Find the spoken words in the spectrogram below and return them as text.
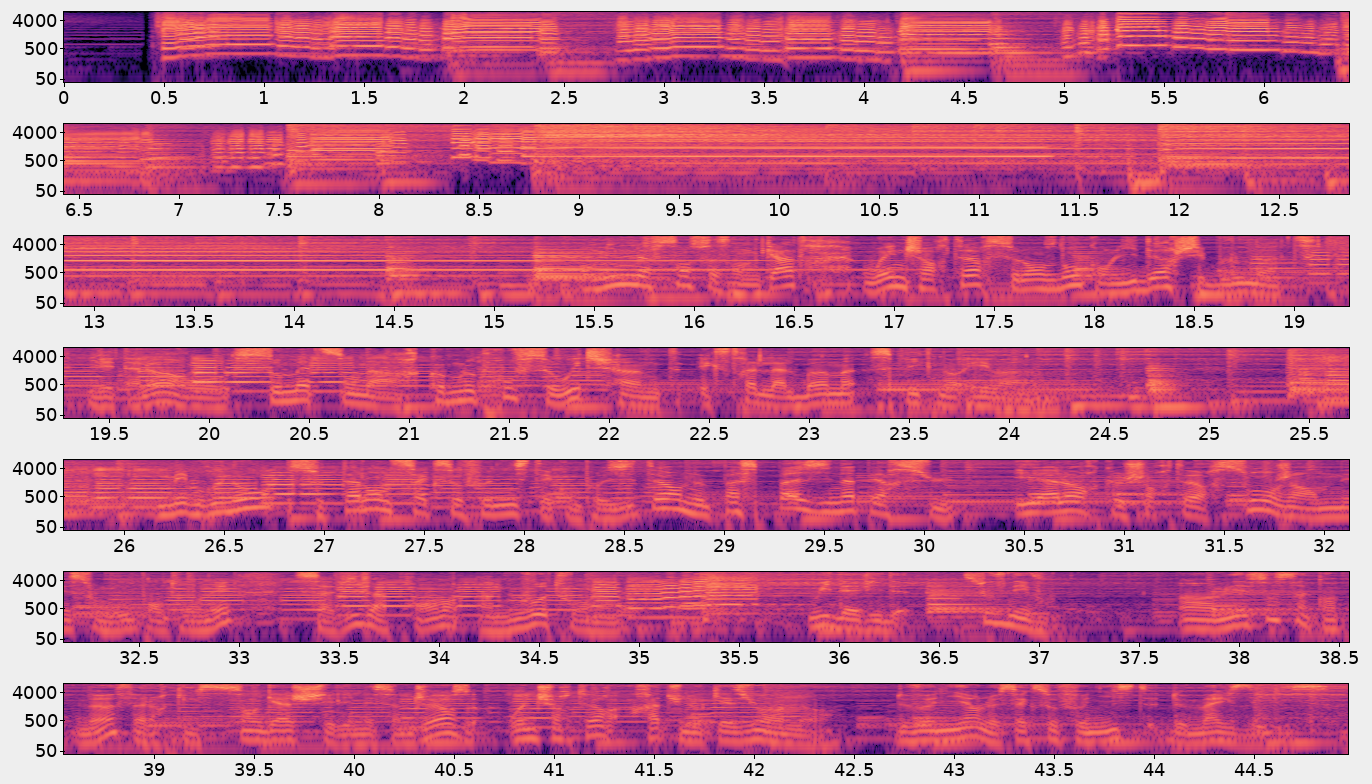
Wayne Shorter se lance donc en leader chez Blue Note. Il est alors au sommet de son art, comme le prouve ce Witch Hunt, extrait de l'album Speak No Evil. Mais Bruno, ce talent de saxophoniste et compositeur ne passe pas inaperçu. Et alors que Shorter songe à emmener son groupe en tournée, sa vie va prendre un nouveau tournant. Oui David, souvenez-vous. En 1959, alors qu'il s'engage chez les Messengers, Wayne Shorter rate une occasion en or, devenir le saxophoniste de Miles Davis.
